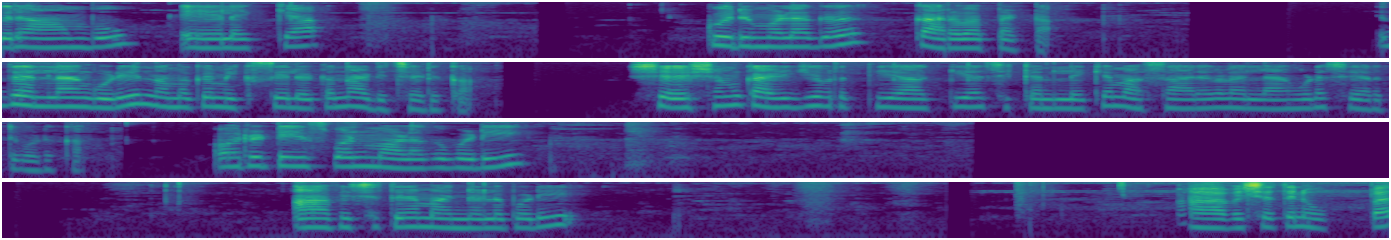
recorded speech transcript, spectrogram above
ഗ്രാമ്പു ഏലയ്ക്ക കുരുമുളക് കറുവപ്പട്ട. ഇതെല്ലാം കൂടി നമുക്ക് മിക്സിയിലിട്ടൊന്ന് അടിച്ചെടുക്കാം. ശേഷം കഴുകി വൃത്തിയാക്കിയ ചിക്കനിലേക്ക് മസാലകളെല്ലാം കൂടെ ചേർത്ത് കൊടുക്കാം. ഒരു ടീസ്പൂൺ മുളക് പൊടി ആവശ്യത്തിന് മഞ്ഞൾപ്പൊടി ആവശ്യത്തിന് ഉപ്പ്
